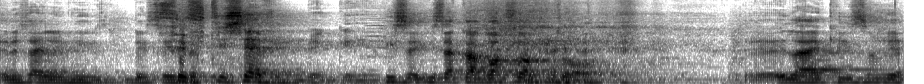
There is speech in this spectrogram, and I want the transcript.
in Italian he, they say that 57 big game. he's a, he's a cagotto. Uh, like he's a,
